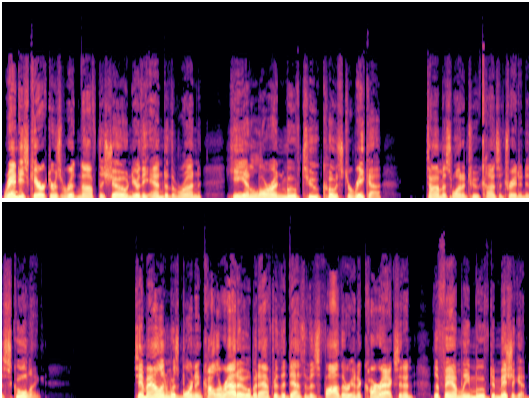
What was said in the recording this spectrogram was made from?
Randy's character was written off the show near the end of the run. He and Lauren moved to Costa Rica. Thomas wanted to concentrate on his schooling. Tim Allen was born in Colorado, but after the death of his father in a car accident, the family moved to Michigan.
